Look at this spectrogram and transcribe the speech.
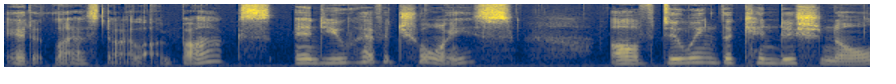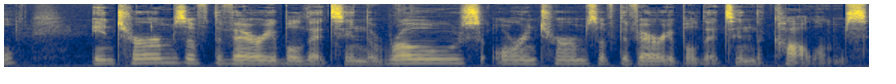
Edit Last dialog box and you have a choice of doing the conditional in terms of the variable that's in the rows or in terms of the variable that's in the columns.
